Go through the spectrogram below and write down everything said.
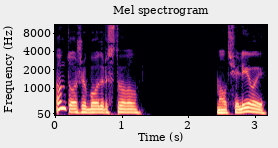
он тоже бодрствовал. Молчаливый,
